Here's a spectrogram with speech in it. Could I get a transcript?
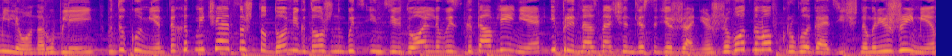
миллиона рублей. В документах отмечается, что домик должен быть индивидуального изготовления и предназначен для содержания животного в круглогодичном режиме.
